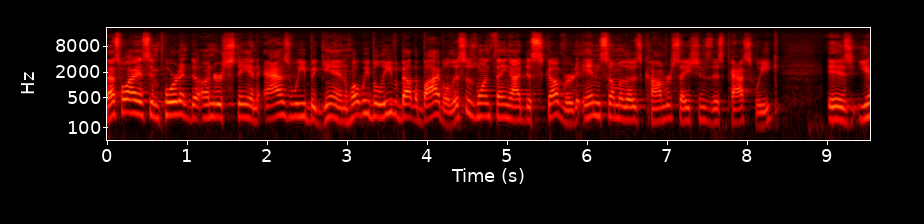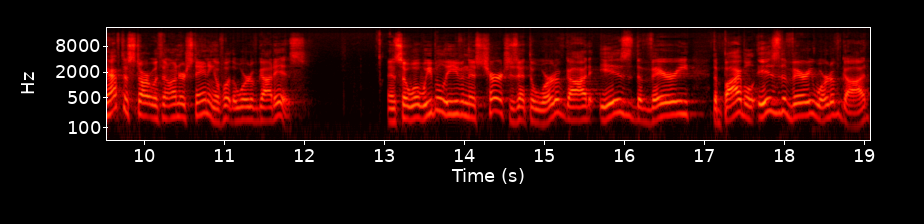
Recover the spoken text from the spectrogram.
That's why it's important to understand as we begin what we believe about the Bible. This is one thing I discovered in some of those conversations this past week is you have to start with an understanding of what the word of God is. And so what we believe in this church is that the word of God is the very the Bible is the very word of God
